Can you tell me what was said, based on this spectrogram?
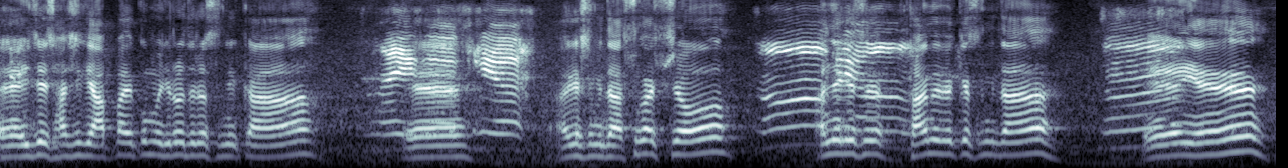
예, 이제 자식이 아빠의 꿈을 이뤄드렸으니까 아이고, 예. 그래요. 알겠습니다. 수고하십시오. 어, 안녕히 계세요. 다음에 뵙겠습니다. 음. 예, 예.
